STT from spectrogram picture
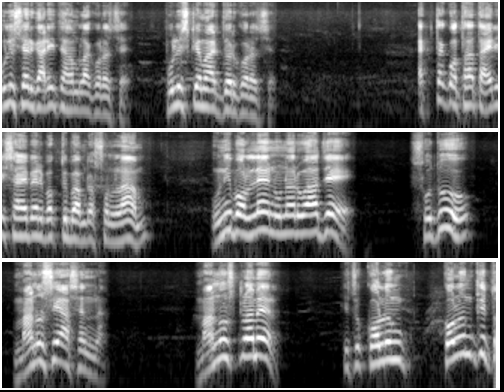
পুলিশের গাড়িতে হামলা করেছে, পুলিশকে মারধর করেছে। একটা কথা তাইরি সাহেবের বক্তব্য আমরা শুনলাম। উনি বললেন, উনার ওয়াজে শুধু মানুষই আসেন না, মানুষ নামের কিছু কলং, কলঙ্কিত,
